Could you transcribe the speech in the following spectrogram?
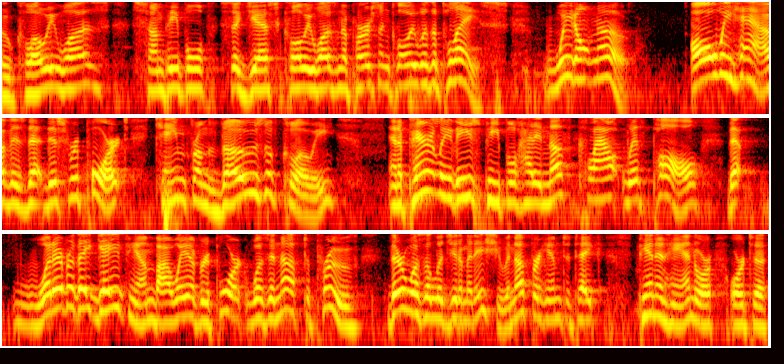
who Chloe was. Some people suggest Chloe wasn't a person, Chloe was a place. We don't know. All we have is that this report came from those of Chloe and apparently, these people had enough clout with Paul that whatever they gave him by way of report was enough to prove there was a legitimate issue, enough for him to take pen in hand or, or to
